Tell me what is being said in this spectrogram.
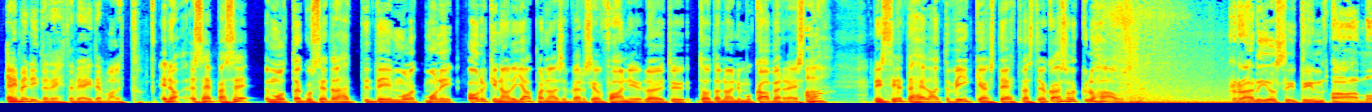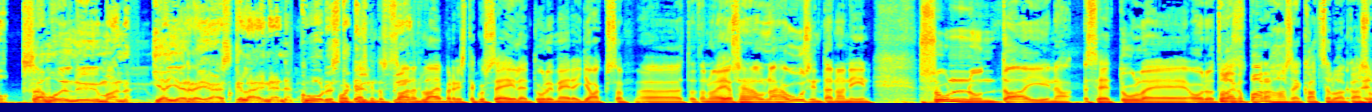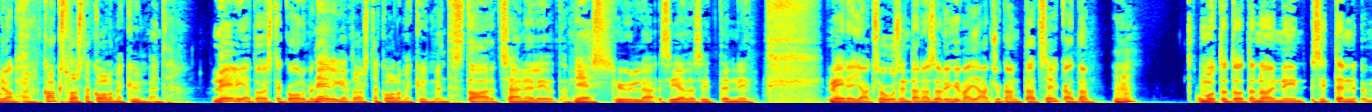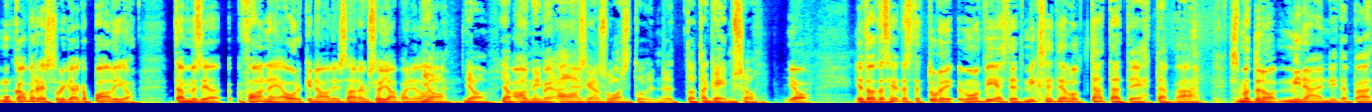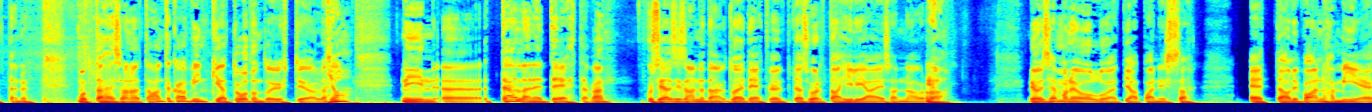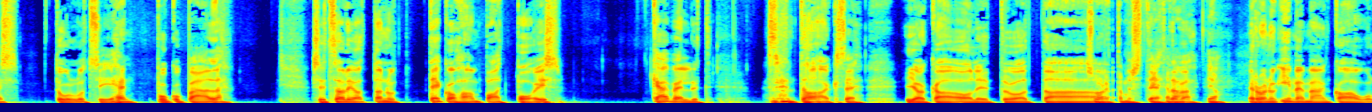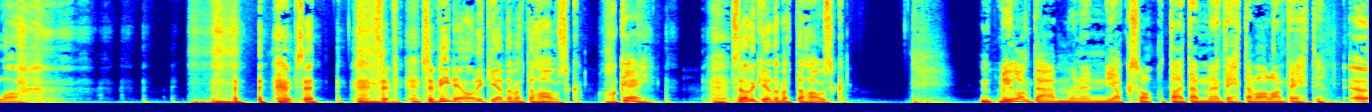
ei me niitä tehtäviä itse valittu. No sepä se, mutta kun sieltä lähetettiin mulle moni originaali japanilaisen version fani löytyi tota noin, niin mun kavereista. Aha. Niin sieltä he laittoi vinkkejä tehtävästä, joka olisi ollut kyllä hauska. Radio Cityn aamu. Samuel Nyman ja Jere Jääskeläinen. Kuudesta Puhuttiin äsken tuosta. Silent Librarysta, kun se eilen tuli meidän jakso. Öö, tota no, jos en halua nähdä uusintana, niin sunnuntaina se tulee, odotas, Tuleeko parhaaseen katseluaikaan No. sunnuntaina? 12.30. 14.30 14.30. Star Channelilta. Yes. Kyllä, siellä sitten niin. Meidän jakso uusintana, se oli hyvä jakso, kannattaa tsekata. Mm? Mutta tota noin, niin sitten mun kavereissa oli aika paljon tämmöisiä faneja orginaalin saadaan, kun se on japanilainen. Joo, joo. Japanin. Aasian suosituin äh, tota game show. Joo. Ja tuota, sieltä sitten tuli mun viesti, että miksei teillä ollut tätä tehtävää. Sitten mä ajattelin, no minä en niitä päättänyt. Mutta he sanoivat, että antakaa vinkkiä tuotantoyhtiölle. Joo. Niin äh, tällainen tehtävä, kun siellä siis annetaan, tulee tehtävä, että pitää suorittaa hiljaa, ei saa nauraa. Joo. Niin oli semmoinen ollut, että Japanissa, että oli vanha mies tullut siihen puku päällä. Sitten se oli ottanut tekohampaat pois, kävellyt sen taakse, joka oli tuota, Suorittamassa tehtävää. Joo. ja ruvennut imemään kaulaa. se, se, se video oli kieltämättä hauska. Okei. Okay. Se oli kieltämättä hauska. Milloin tämmöinen jakso tai tämmöinen tehtävä ollaan tehty?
